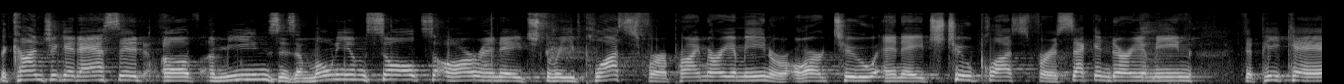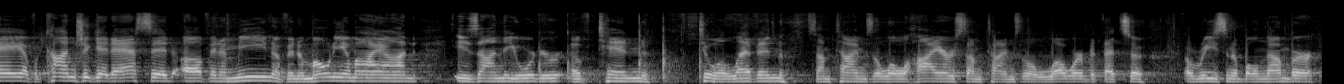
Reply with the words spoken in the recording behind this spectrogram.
The conjugate acid of amines is ammonium salts, RNH3 plus for a primary amine or R2NH2 plus for a secondary amine the pKa of a conjugate acid of an amine of an ammonium ion is on the order of 10 to 11, sometimes a little higher, sometimes a little lower, but that's a, a reasonable number.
